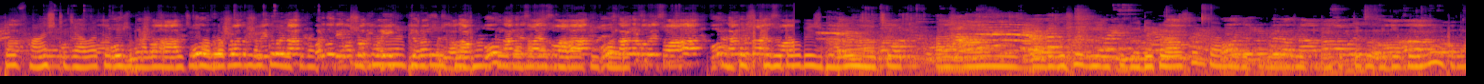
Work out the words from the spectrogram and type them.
এটাই ফার্স্ট যাওয়া তো বেশ ভালো মনে হচ্ছে সব রকম পুজোতে পুজোটাও বেশ ভালো হয়েছে। আর আমি বাড়ি বসে গিয়ে একটু ভিডিও করেছিলাম তো আমি থেকেও ভিডিও করে নিই তাহলে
